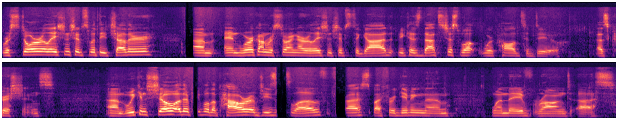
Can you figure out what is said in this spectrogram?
restore relationships with each other um, and work on restoring our relationships to God because that's just what we're called to do as Christians. Um, we can show other people the power of Jesus' love for us by forgiving them when they've wronged us.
